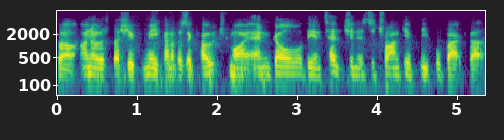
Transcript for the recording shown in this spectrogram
But I know, especially for me, kind of as a coach, my end goal, the intention is to try and give people back that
